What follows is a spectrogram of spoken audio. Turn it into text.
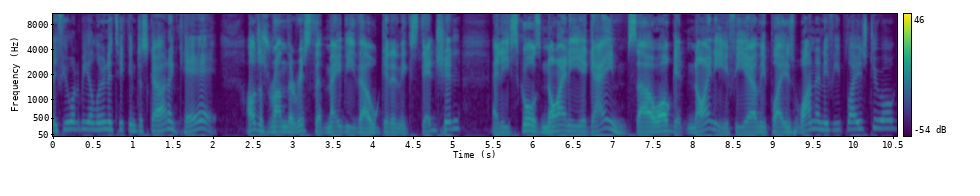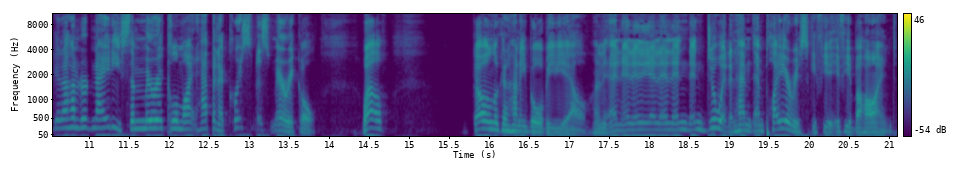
If you want to be a lunatic and just go, I don't care. I'll just run the risk that maybe they'll get an extension and he scores 90 a game. So I'll get 90 if he only plays one. And if he plays two, I'll get 180. Some miracle might happen, a Christmas miracle. Well, Go and look at Honeyball BBL and and, and, and, and, and do it and, have, and play a risk if, you, if you're behind.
